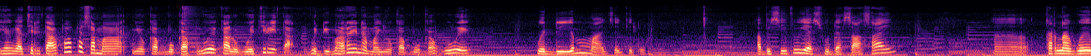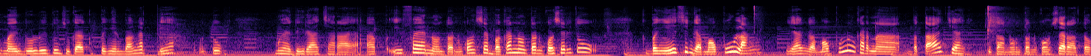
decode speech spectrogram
ya nggak cerita apa-apa sama nyokap bokap gue. Kalau gue cerita gue dimarahin sama nyokap bokap gue. Gue diem aja gitu. Habis itu ya sudah selesai uh, karena gue main dulu itu juga kepengen banget ya untuk menghadiri acara event nonton konser. Bahkan nonton konser itu kepengen sih nggak mau pulang ya nggak mau pulang karena betah aja. Kita nonton konser atau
